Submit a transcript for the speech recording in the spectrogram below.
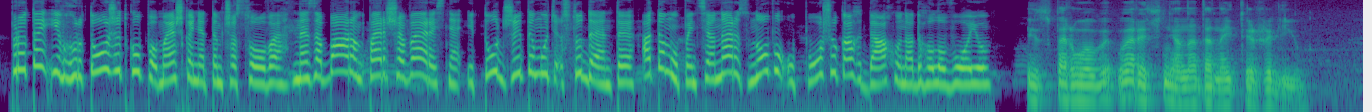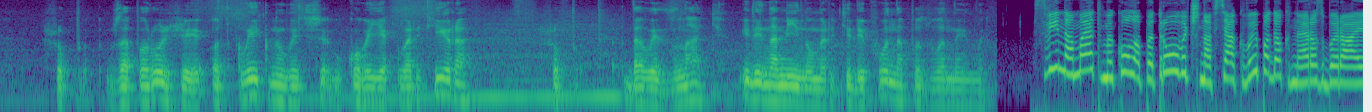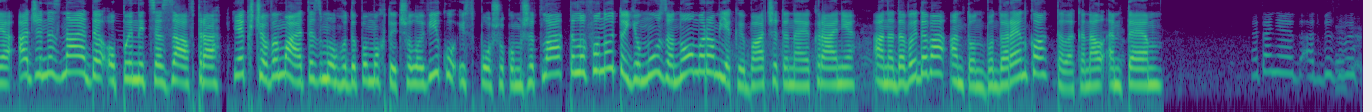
Проте і в гуртожитку помешкання тимчасове. Незабаром 1 вересня, і тут житимуть студенти. А тому пенсіонер знову у пошуках даху над головою. І з 1 вересня треба знайти жилів, щоб в Запорожжі відкликнулись, у кого є квартира, щоб дали знати, або на мій номер телефона позвонили. Свій намет Микола Петрович на всяк випадок не розбирає, адже не знає, де опиниться завтра. Якщо ви маєте змогу допомогти чоловіку із пошуком житла, телефонуйте йому за номером, який бачите на екрані. Анна Давидова, Антон Бондаренко, телеканал МТМ.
